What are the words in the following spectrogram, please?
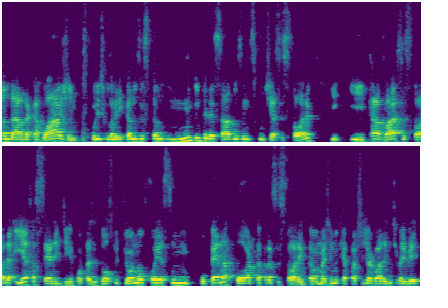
andar da carruagem, os políticos americanos estão muito interessados em discutir essa história e, e cavar essa história. E essa série de reportagens do Wall Street Journal foi assim o pé na porta para essa história. Então, imagino que a partir de agora a gente vai ver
